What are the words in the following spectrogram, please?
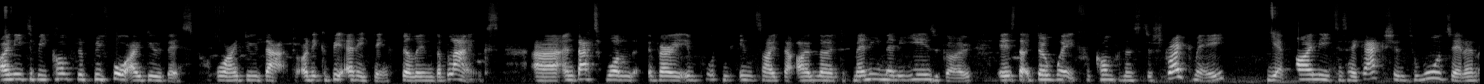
I need to be confident before I do this or I do that. And it could be anything, fill in the blanks. Uh, and that's one very important insight that I learned many, many years ago is that don't wait for confidence to strike me. Yep. I need to take action towards it. And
